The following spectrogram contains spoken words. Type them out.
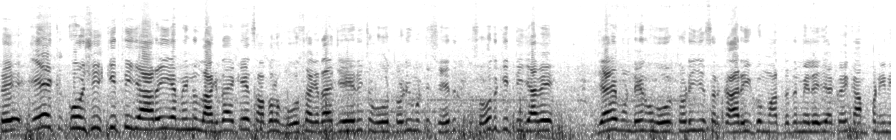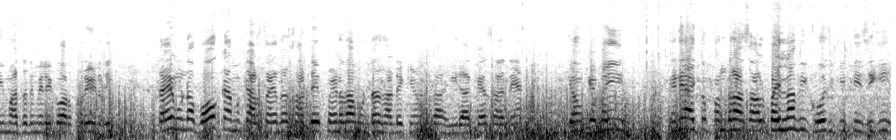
ਤੇ ਇਹ ਇੱਕ ਕੋਸ਼ਿਸ਼ ਕੀਤੀ ਜਾ ਰਹੀ ਹੈ, ਮੈਨੂੰ ਲੱਗਦਾ ਹੈ ਕਿ ਇਹ ਸਫਲ ਹੋ ਸਕਦਾ ਜੇ ਇਹਦੇ ਵਿੱਚ ਹੋਰ ਥੋੜੀ ਮੋਟੀ ਸੇਧ, ਸੋਧ ਕੀਤੀ ਜਾਵੇ, ਜਾਂ ਇਹ ਮੁੰਡੇ ਨੂੰ ਹੋਰ ਥੋੜੀ ਜਿਹੀ ਸਰਕਾਰੀ ਕੋਈ ਮਦਦ ਮਿਲੇ, ਜਾਂ ਕੋਈ ਕੰਪਨੀ ਦੀ ਮਦਦ ਮਿਲੇ ਕਾਰਪੋਰੇਟ ਦੀ, ਤਾਂ ਇਹ ਮੁੰਡਾ ਬਹੁਤ ਕੰਮ ਕਰ ਸਕਦਾ, ਸਾਡੇ ਪਿੰਡ ਦਾ ਮੁੰਡਾ, ਸਾਡੇ ਕਿਉਂ ਦਾ ਹੀਰਾ ਕਹਿ ਸਕਦੇ ਆ ਕਿਉਂਕਿ ਬਈ, ਇਹਨੇ ਅੱਜ ਤੋਂ 15 ਸਾਲ ਪਹਿਲਾਂ ਵੀ ਖੋਜ ਕੀਤੀ ਸੀਗੀ।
